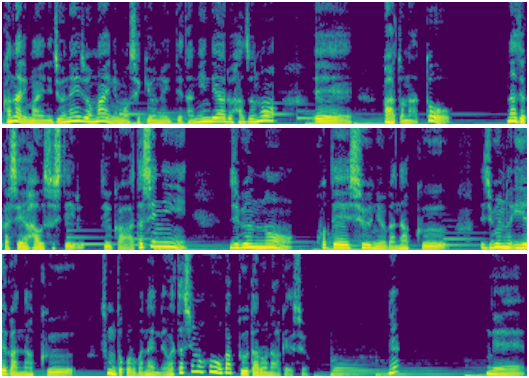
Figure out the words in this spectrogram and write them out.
かなり前に、10年以上前にも席を抜いて他人であるはずの、えー、パートナーとなぜかシェアハウスしているっていうか、私に自分の固定収入がなく、自分の家がなく、住むところがないんで、私の方がプー太郎なわけですよ。ね？で、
